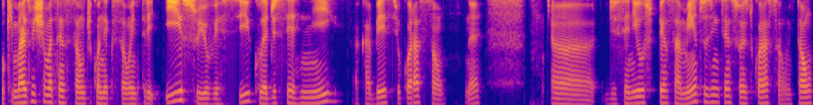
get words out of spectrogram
o que mais me chama atenção de conexão entre isso e o versículo é discernir a cabeça e o coração, né? Uh, discernir os pensamentos e intenções do coração. Então,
